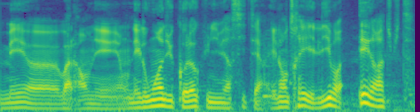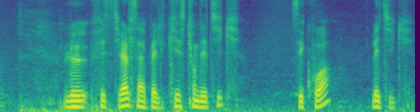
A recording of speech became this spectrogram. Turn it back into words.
mais voilà, on est, on est loin du colloque universitaire. Et l'entrée est libre et gratuite. Le festival s'appelle Question d'éthique. C'est quoi l'éthique?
